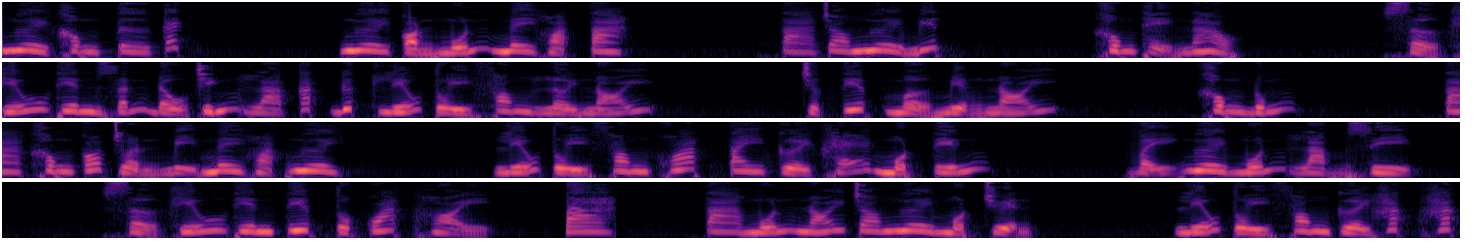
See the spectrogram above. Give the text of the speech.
ngươi không tư cách, ngươi còn muốn mê hoặc ta, ta cho ngươi biết, không thể nào, sở khiếu thiên dẫn đầu chính là cắt đứt l i ễ u tùy phong lời nói, trực tiếp mở miệng nói, không đúng, ta không có chuẩn bị mê hoặc ngươi, l i ễ u tùy phong khoát tay cười khẽ một tiếng. vậy ngươi muốn làm gì. sở khiếu thiên tiếp tục quát hỏi. ta, ta muốn nói cho ngươi một chuyện. l i ễ u tùy phong cười hắc hắc.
